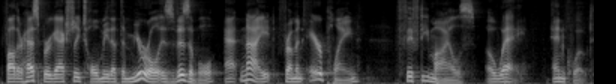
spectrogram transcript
Father Hesburgh actually told me that the mural is visible at night from an airplane 50 miles away. End quote.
